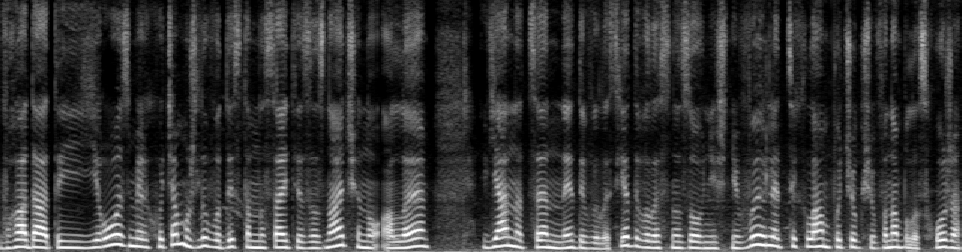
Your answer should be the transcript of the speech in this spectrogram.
вгадати її розмір, хоча, можливо, десь там на сайті зазначено, але я на це не дивилась. Я дивилась на зовнішній вигляд цих лампочок, щоб вона була схожа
